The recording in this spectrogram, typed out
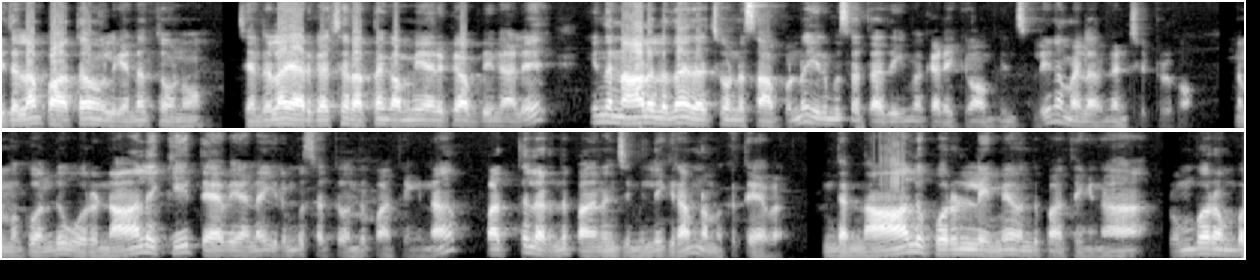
இதெல்லாம் பார்த்தா உங்களுக்கு என்ன தோணும்? ஜென்ரலாக யாருக்காச்சும் ரத்தம் கம்மியாக இருக்குது அப்படின்னாலே இந்த நாளில் தான் ஏதாச்சும் ஒன்று சாப்பிடணும். இரும்பு சத்து அதிகமாக கிடைக்கும் அப்படின்னு சொல்லி நம்ம எல்லோரும் நினச்சிட்டு இருக்கோம். நமக்கு வந்து ஒரு நாளைக்கு தேவையான இரும்பு சத்து வந்து பார்த்திங்கன்னா பத்துலேருந்து பதினஞ்சு மில்லிகிராம் நமக்கு தேவை. இந்த நாலு பொருள்லையுமே வந்து பார்த்தீங்கன்னா ரொம்ப ரொம்ப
